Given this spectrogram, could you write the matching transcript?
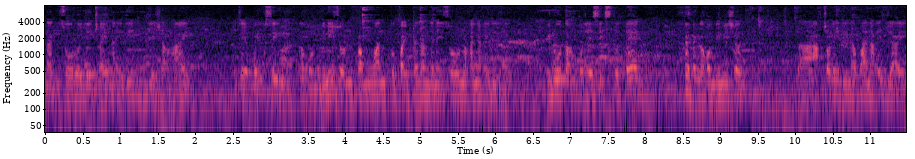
nagisuro di China iti di Shanghai. Di boxing. Na combination from 1 to 5 pa lang din isuro na kanya kay Inutang ko di 6 to 10 nga combination. Actually di na panak ijay.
